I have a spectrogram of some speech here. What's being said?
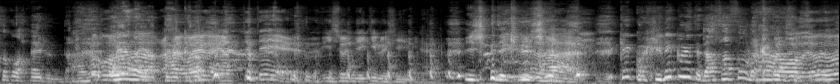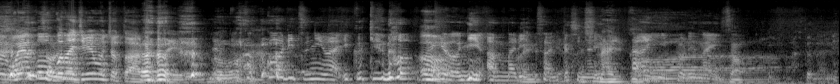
そこは入るんだ。親がやって親がやってて一緒にできるしみたいな。一緒にできるし。はい。結構ひねくれてなさそうな感じですね。親孝行な一面もちょっとあるっていう国公立には行くけど授業にあんまり参加しない。単位取れない。人だね。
